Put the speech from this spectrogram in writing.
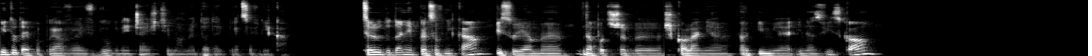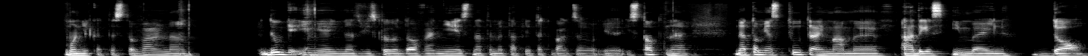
i tutaj po prawej w górnej części mamy dodaj pracownika. W celu dodania pracownika wpisujemy na potrzeby szkolenia imię i nazwisko. Monika Testowalna. Drugie imię i nazwisko rodowe nie jest na tym etapie tak bardzo e, istotne. Natomiast tutaj mamy adres e-mail do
